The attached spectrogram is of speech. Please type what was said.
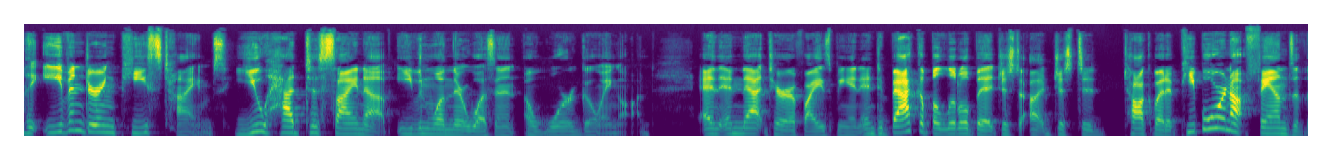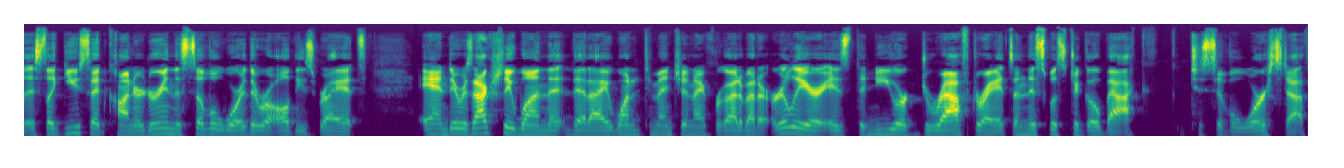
that even during peace times, you had to sign up, even when there wasn't a war going on. And, and that terrifies me. And, and to back up a little bit, just uh, just to talk about it, people were not fans of this. Like you said, Connor, during the Civil War, there were all these riots. And there was actually one that, that I wanted to mention, I forgot about it earlier, is the New York draft riots. And this was to go back to Civil War stuff.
